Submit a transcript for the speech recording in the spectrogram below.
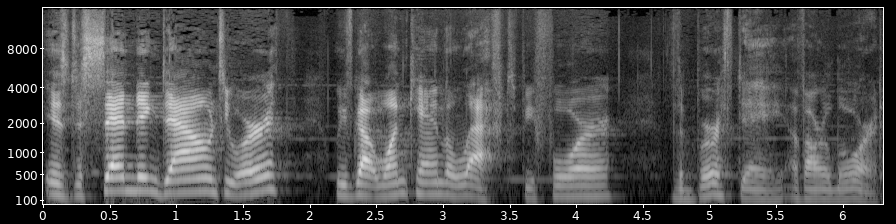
is descending down to earth. We've got one candle left before the birthday of our Lord.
